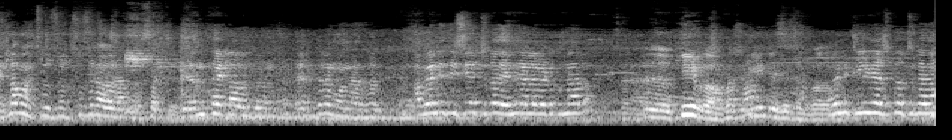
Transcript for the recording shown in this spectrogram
ఎట్లా మనం చూసాం చూసినా కదా? ఎంత ఎట్లా దరిద్రంగా అవన్నీ తీసేయచ్చు కదా? ఎన్ని నెలలు పెట్టుకున్నారు? అవన్నీ క్లీన్ చేసుకోవచ్చు కదా?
